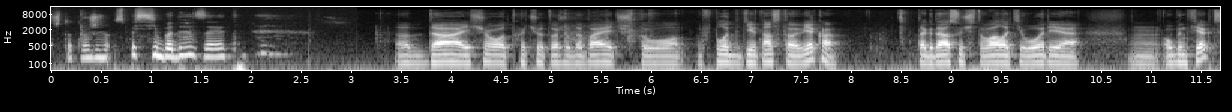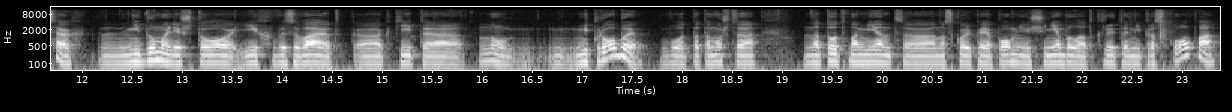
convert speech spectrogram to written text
что тоже спасибо, да, за это. Э, да, еще вот хочу тоже добавить, что вплоть до 19 века тогда существовала теория об инфекциях. Не думали, что их вызывают э, какие-то ну, микробы, вот, потому что на тот момент, э, насколько я помню, еще не было открыто микроскопа,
